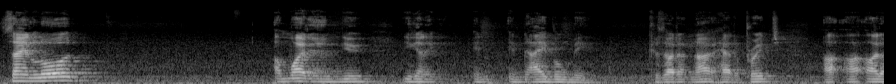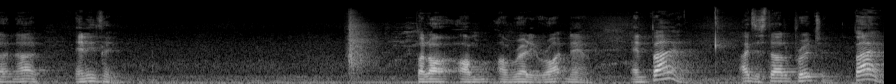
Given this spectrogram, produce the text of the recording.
saying, Lord, I'm waiting on you. You're going to en- enable me because I don't know how to preach. I, I, I don't know anything. But I, I'm, I'm ready right now. And bang, I just started preaching. Bang,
